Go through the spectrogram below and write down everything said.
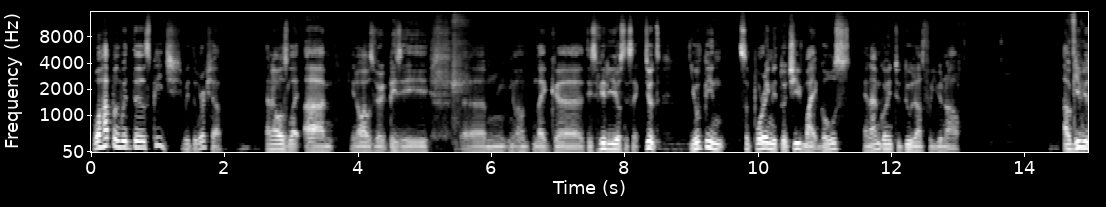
"What happened with the speech, with the workshop?" And I was like, um, you know, I was very busy, um, you know, like uh, these videos. It's like, dude, you've been supporting me to achieve my goals, and I'm going to do that for you now. I'll give you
